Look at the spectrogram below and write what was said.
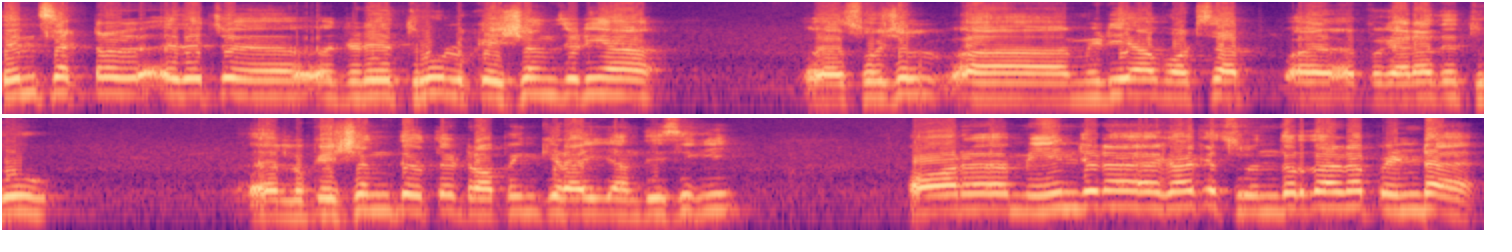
ਤਿੰਨ ਸੈਕਟਰ ਇਹਦੇ ਚ ਜਿਹੜੇ ਥਰੂ ਲੋਕੇਸ਼ਨ ਜਿਹੜੀਆਂ ਸੋਸ਼ਲ ਮੀਡੀਆ WhatsApp ਵਗੈਰਾ ਦੇ ਥਰੂ ਲੋਕੇਸ਼ਨ ਦੇ ਉੱਤੇ ਡ੍ਰੌਪਿੰਗ ਕਰਾਈ ਜਾਂਦੀ ਸੀਗੀ। ਔਰ ਮੇਨ ਜਿਹੜਾ ਹੈਗਾ ਕਿ ਸੁਰਿੰਦਰ ਦਾ ਜਿਹੜਾ ਪਿੰਡ ਹੈ,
